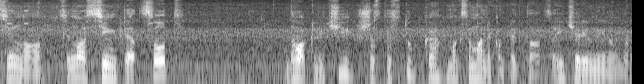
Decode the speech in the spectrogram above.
ціна. Ціна 7500. Два ключі, шестиступка, максимальна комплектація і чарівний номер.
